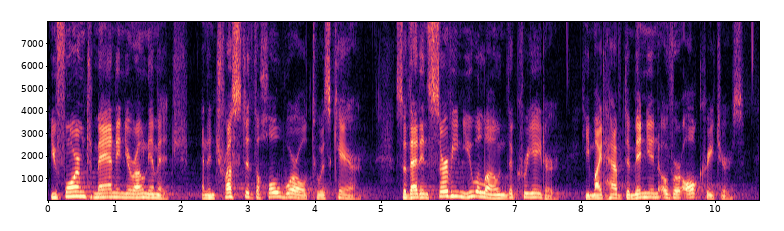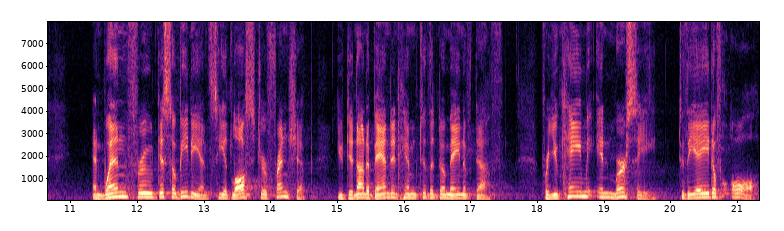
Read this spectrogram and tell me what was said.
You formed man in your own image and entrusted the whole world to his care, so that in serving you alone, the Creator, he might have dominion over all creatures. And when through disobedience he had lost your friendship, you did not abandon him to the domain of death. For you came in mercy to the aid of all,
